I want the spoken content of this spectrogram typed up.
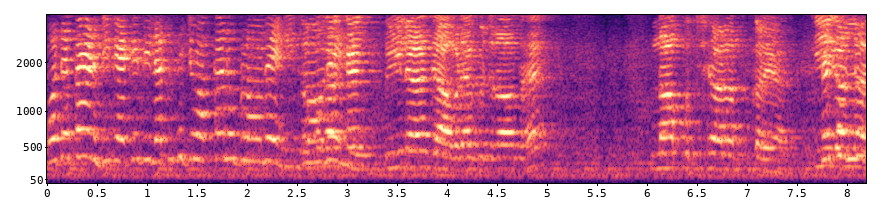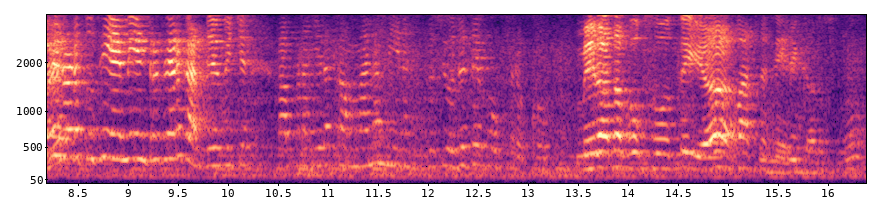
ਉਹਦੇ ਭੈਣ ਵੀ ਕਹਿ ਕੇ ਦਿਲਾ ਤੁਸੀਂ ਜਵਾਕਾਂ ਨੂੰ ਬੁਲਾਉਂਦੇ ਨਹੀਂ ਚੁੱਪ ਬੁਲਾਉਂਦੇ ਕਰਕੇ ਨਹੀਂ ਵੀ ਲੈਣ ਜਾ ਵੜਿਆ ਗੁਜਰਾਤ ਹੈ। ਨਾ ਪੁੱਛਿਆ ਨਾ ਕਰਿਆ। ਕੀ ਗੱਲ ਫਿਰ ਹੈ ਹੁਣ ਤੁਸੀਂ ਐਵੇਂ ਇੰਟਰਫੇਅਰ ਕਰਦੇ ਹੋ ਵਿੱਚ। ਆਪਣਾ ਜਿਹੜਾ ਕੰਮ ਹੈ ਨਾ ਮੇਨ ਤੁਸੀਂ ਉਹਦੇ ਤੇ ਫੋਕਸ ਰੱਖੋ। ਮੇਰਾ ਤਾਂ ਫੋਕਸ ਉੱਤੇ ਹੀ ਆ। ਬਸ ਫਿਰ। ਮੇਰੀ ਗੱਲ ਸੁਣੋ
